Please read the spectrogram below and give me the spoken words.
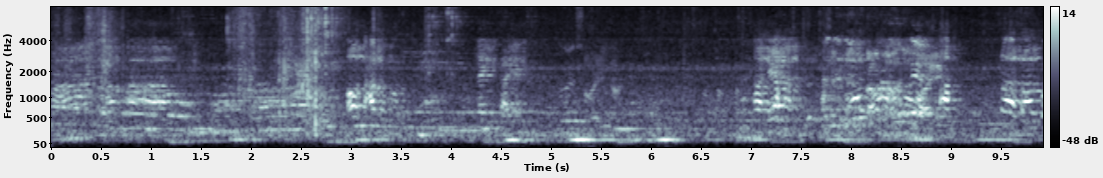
晚，打佢第二晚。好，打佢第二晚。靚仔，杯水。你啊？你啊？你啊？三十三個。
